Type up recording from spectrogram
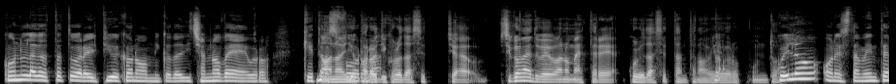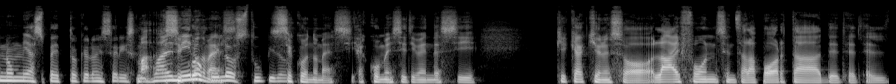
Con l'adattatore il più economico da 19 euro che no, no, trasforma... io parlo di quello da... se- cioè, secondo me dovevano mettere quello da 79 No, euro, appunto. Quello onestamente non mi aspetto che lo inseriscano, ma, Ma almeno me quello stupido. Secondo me sì, è come se ti vendessi, che cacchio ne so, l'iPhone senza la porta de- de- del-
